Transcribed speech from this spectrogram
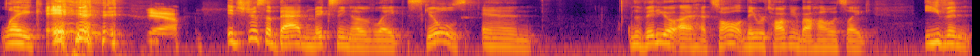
Like Yeah. it's just a bad mixing of like skills and the video I had saw they were talking about how it's like even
